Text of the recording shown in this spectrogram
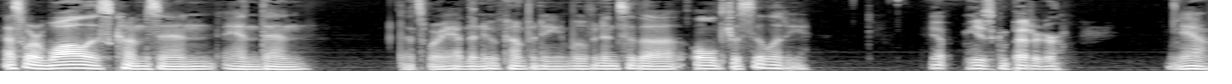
That's where Wallace comes in, and then that's where you have the new company moving into the old facility. Yep, he's a competitor. Yeah.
